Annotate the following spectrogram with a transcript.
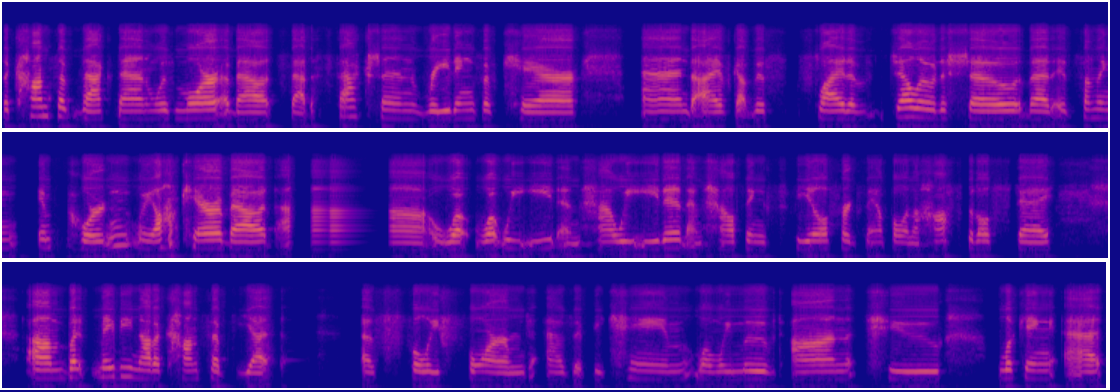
the concept back then was more about satisfaction, ratings of care, and I've got this slide of Jello to show that it's something important we all care about. Uh, uh, what, what we eat and how we eat it and how things feel, for example, in a hospital stay, um, but maybe not a concept yet as fully formed as it became when we moved on to looking at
